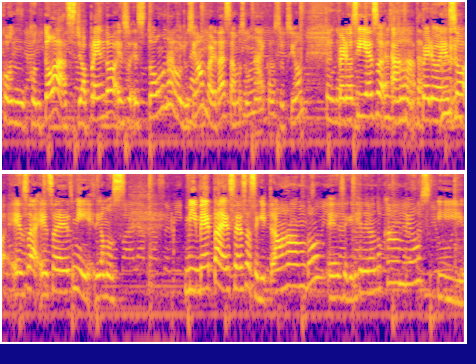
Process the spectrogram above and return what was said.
con, con todas. Yo aprendo, es, es toda una evolución, ¿verdad? Estamos en una deconstrucción. Pero sí, eso, ajá, pero eso, esa, esa es mi, digamos, mi meta es esa, seguir trabajando, eh, seguir generando cambios y,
